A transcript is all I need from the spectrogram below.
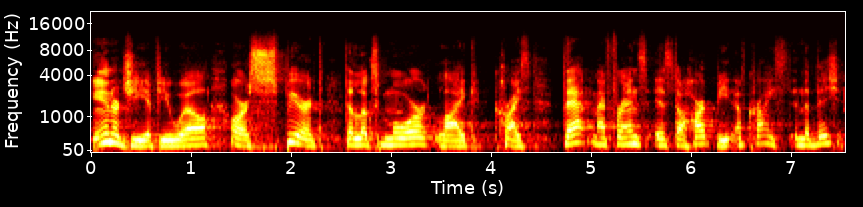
energy, if you will, or a spirit that looks more like Christ. That, my friends, is the heartbeat of Christ in the vision.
